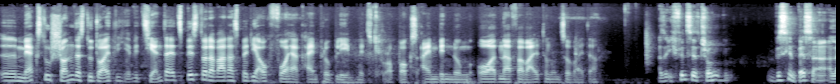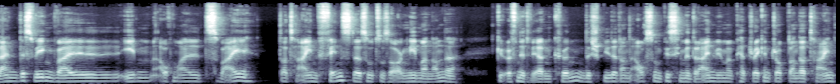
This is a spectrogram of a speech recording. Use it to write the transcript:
äh, merkst du schon, dass du deutlich effizienter jetzt bist oder war das bei dir auch vorher kein Problem mit Dropbox-Einbindung, Ordner, Verwaltung und so weiter? Also ich finde es jetzt schon ein bisschen besser, allein deswegen, weil eben auch mal zwei Dateienfenster sozusagen nebeneinander geöffnet werden können. Das spielt ja dann auch so ein bisschen mit rein, wie man per Drag and Drop dann Dateien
